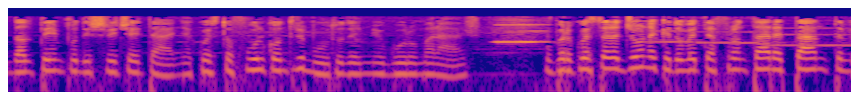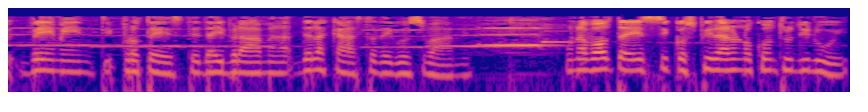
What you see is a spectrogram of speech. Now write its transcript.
dal tempo di Sri Chaitanya, questo fu il contributo del mio Guru Maharaj. Fu per questa ragione che dovette affrontare tante veementi proteste dai Brahmana della casta dei Goswami. Una volta essi cospirarono contro di lui,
